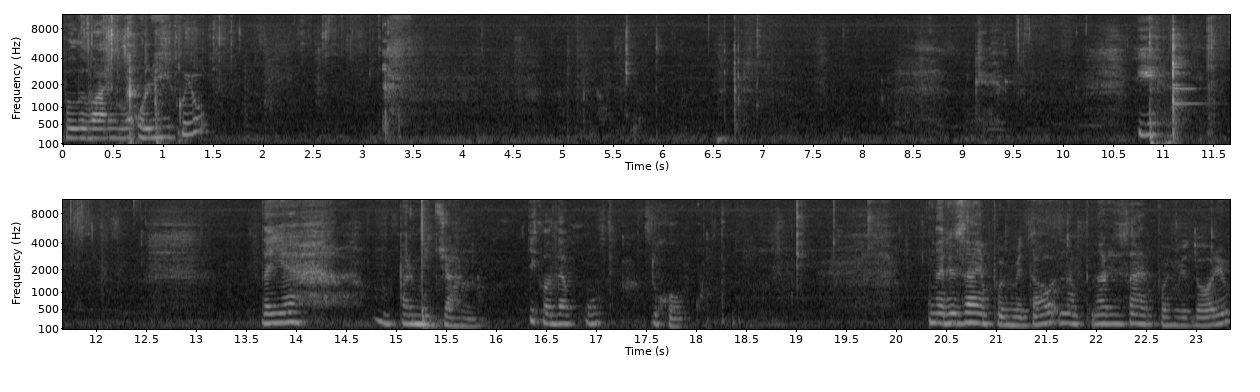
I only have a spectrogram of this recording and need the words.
Поливаємо олійкою. Дає парміджану і кладемо у духовку. Нарізаємо помідор, нарізаємо помідорів.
